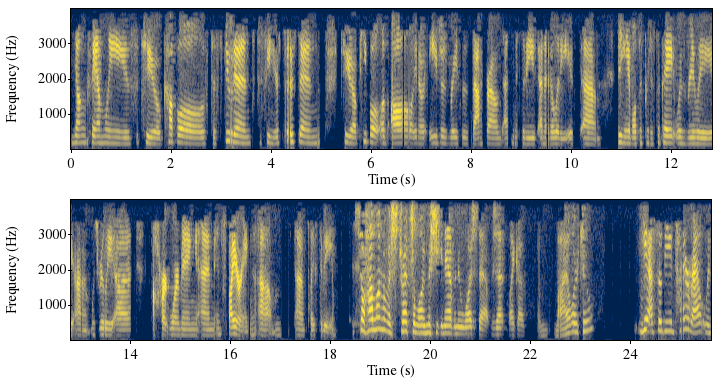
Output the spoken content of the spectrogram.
young families to couples to students to senior citizens to you know, people of all you know ages, races, backgrounds, ethnicities, and abilities. Um, being able to participate was really um, was really a, a heartwarming and inspiring um, uh, place to be. So how long of a stretch along Michigan Avenue was that? Was that like a, a mile or two? Yeah, so the entire route was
